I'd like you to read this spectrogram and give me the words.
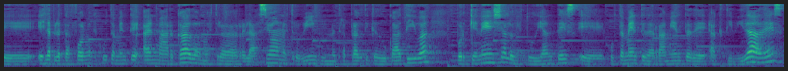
Eh, es la plataforma que justamente ha enmarcado nuestra relación, nuestro vínculo, nuestra práctica educativa, porque en ella los estudiantes, eh, justamente en la herramienta de actividades,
